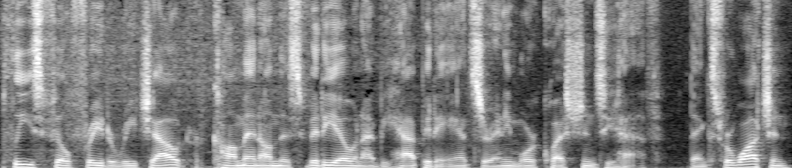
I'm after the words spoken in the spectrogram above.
please feel free to reach out or comment on this video, and I'd be happy to answer any more questions you have. Thanks for watching.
